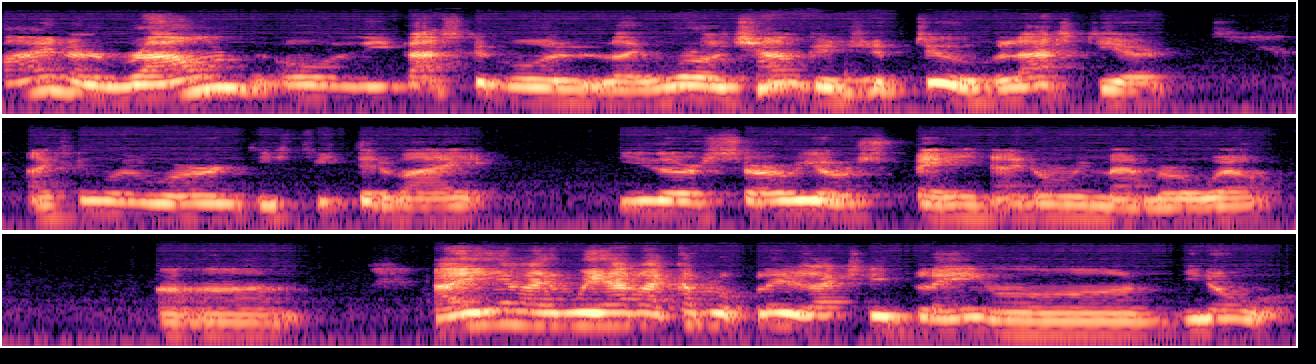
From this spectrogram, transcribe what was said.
final round of the basketball like world championship too last year. I think we were defeated by either Serbia or Spain. I don't remember well. Uh, I, I we have a couple of players actually playing on you know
